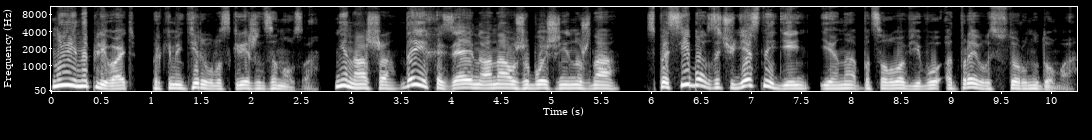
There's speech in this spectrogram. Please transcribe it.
«Ну и наплевать», – прокомментировала скрежет заноза. «Не наша, да и хозяину она уже больше не нужна. Спасибо за чудесный день!» И она, поцеловав его, отправилась в сторону дома.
